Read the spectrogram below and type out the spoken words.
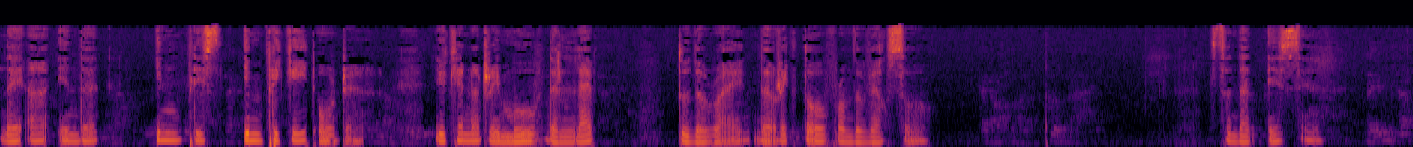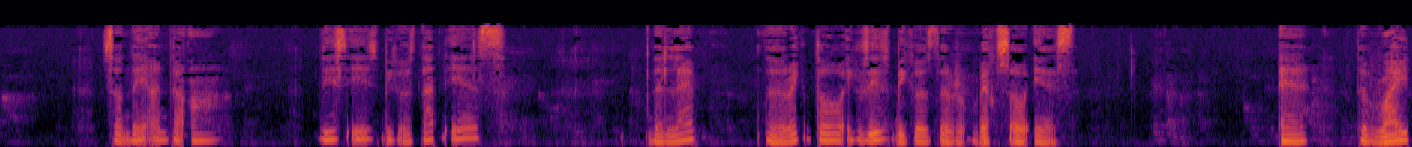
they are in the impli- implicate order. You cannot remove the left to the right, the recto from the verso. So that is. Uh, so they are the R. This is because that is the left, the recto exists because the verso is. And the right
